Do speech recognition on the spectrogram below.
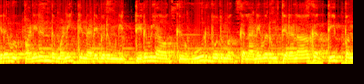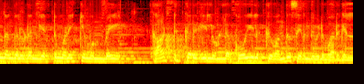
இரவு பனிரெண்டு மணிக்கு நடைபெறும் இத்திருவிழாவுக்கு ஊர் பொதுமக்கள் அனைவரும் திரளாக தீப்பந்தங்களுடன் எட்டு மணிக்கு முன்பே காட்டுக்கருகில் உள்ள கோயிலுக்கு வந்து சேர்ந்து விடுவார்கள்.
